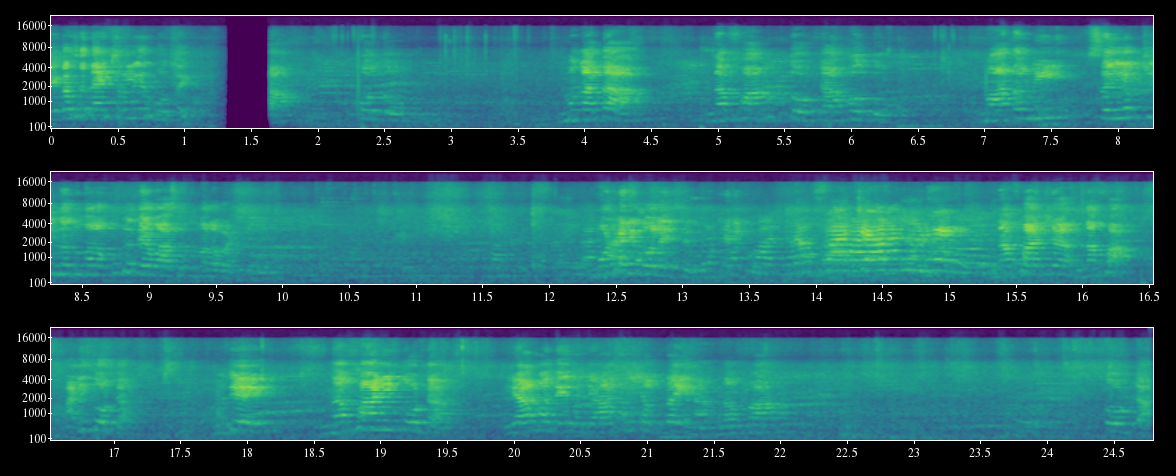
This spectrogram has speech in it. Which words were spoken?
ते कसं नॅचरली होतंय. होतो. मग आता नफा तोटा होतो. मग आता मी संयोग चिन्ह तुम्हाला कुठे द्यावं असं तुम्हाला वाटतं? मोठ्याने बोलायचंय मोठ्याने बोलायचं नफाच्या नफा आणि तोटा. म्हणजे नफा आणि तोटा यामध्ये म्हणजे हा जो शब्द आहे ना नफा तोटा.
